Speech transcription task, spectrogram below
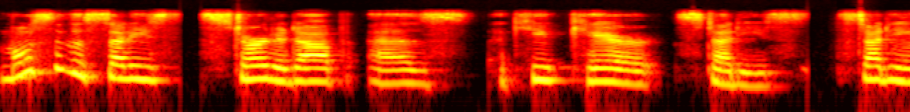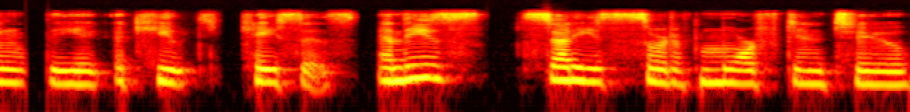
most of the studies started up as acute care studies, studying the acute cases. And these studies sort of morphed into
